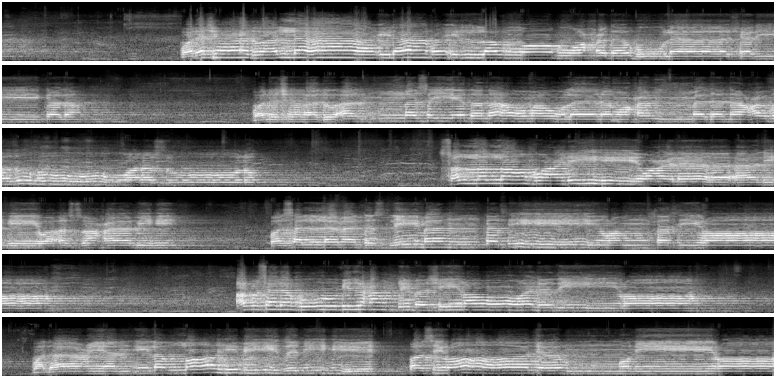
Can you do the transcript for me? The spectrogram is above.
ونشهد أن لا إله إلا الله وحده لا شريك له. ونشهد أن سيدنا ومولانا محمدا عبده ورسوله. صلى الله عليه وعلى آله وأصحابه وسلم تسليما كثيرا كثيرا. أرسله بالحق بشيرا ونذيرا. وداعيا إلى الله بإذنه وسراجا منيرا.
